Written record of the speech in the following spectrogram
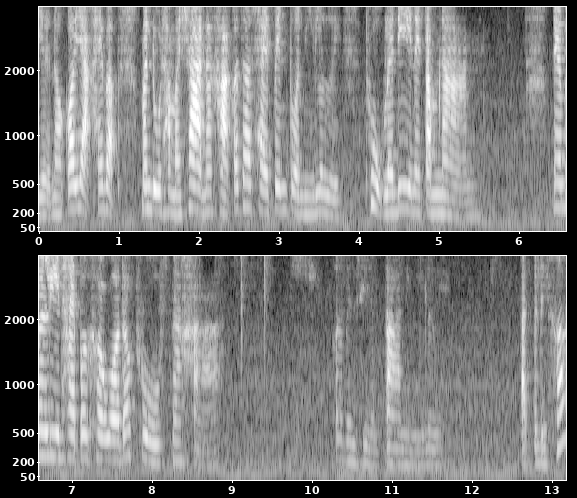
เยอะเนาะก็อยากให้แบบมันดูธรรมชาตินะคะ ก็จะใช้เป็นตัวนี้เลย ถูกและดีในตำนาน Maybelline Hyper Curl Waterproof นะคะ ก็จะเป็นสีน้ำตาลอย่างนี้เลย ปัดไปเลยค่ะ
